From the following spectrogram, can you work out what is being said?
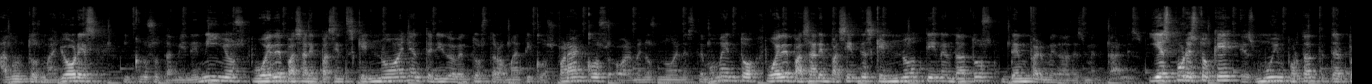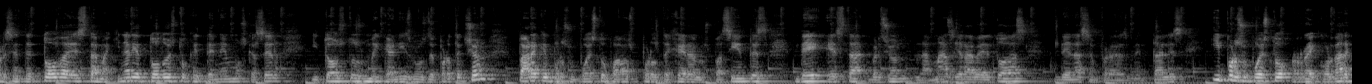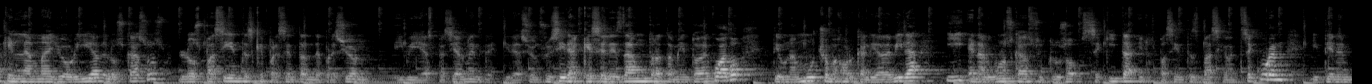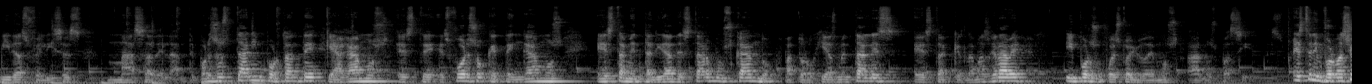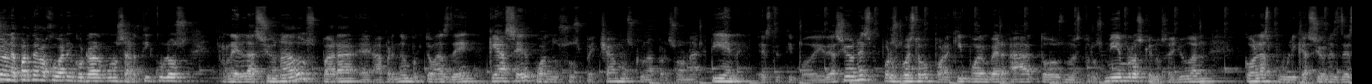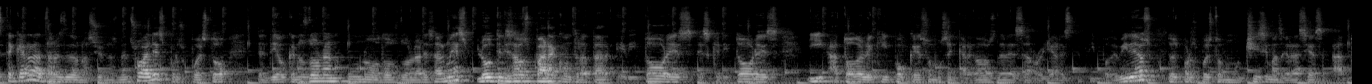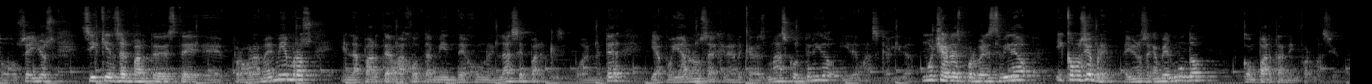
adultos, mayores, incluso también en niños. Puede pasar en pacientes que no hayan tenido eventos traumáticos francos, o al menos no en este momento. Puede pasar en pacientes que no tienen datos de enfermedades mentales. Y es por esto que es muy importante tener presente toda esta maquinaria, todo esto que tenemos que hacer y todos estos mecanismos de protección para que por supuesto podamos proteger a los pacientes de esta versión, la más grave de todas, de las enfermedades mentales. Y por supuesto recordar que en la mayoría de los casos los pacientes que presentan depresión y especialmente ideación suicida, que se les da un tratamiento adecuado, tiene una mucho mejor calidad de vida y en algunos casos incluso se quita y los pacientes básicamente se curan y tienen vidas felices más adelante. Por eso es tan importante que hagamos este esfuerzo, que tengamos esta mentalidad de estar buscando patologías mentales, esta que es la más grave, y por supuesto ayudemos a los pacientes. Esta es la información. En la parte de abajo van a encontrar algunos artículos relacionados para eh, aprender un poquito más de qué hacer cuando sospechamos que una persona tiene este tipo de ideaciones. Por supuesto, por aquí pueden ver a todos nuestros miembros que nos ayudan con las publicaciones de este canal a través de donaciones mensuales. Por supuesto, del día que nos donan, uno o dos dólares al mes. Lo utilizamos para contratar editores, escritores y a todo el equipo que somos encargados de desarrollar este tipo de videos. Entonces, por supuesto, muchísimas gracias a todos ellos. Si quieren ser parte de este eh, programa de miembros, en la parte de abajo también dejo un enlace para que se puedan meter y apoyarnos a generar cada vez más contenido y de más calidad. Muchas gracias por ver este video y como siempre, ayúdenos a cambiar el mundo, compartan la información.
